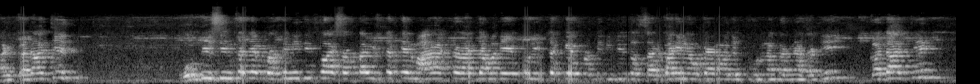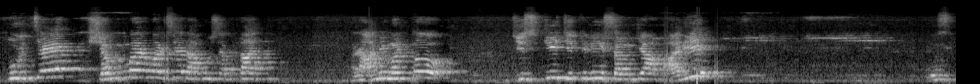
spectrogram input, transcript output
आणि कदाचित ओबीसीचं जे प्रतिनिधित्व आहे सत्तावीस टक्के महाराष्ट्र राज्यामध्ये एकोणीस टक्के प्रतिनिधित्व सरकारी नोकऱ्यांमध्ये पूर्ण करण्यासाठी कदाचित पुढचे शंभर वर्षे लागू शकतात. आणि आम्ही म्हणतो जिसकी जितनी संख्या भारी उस-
